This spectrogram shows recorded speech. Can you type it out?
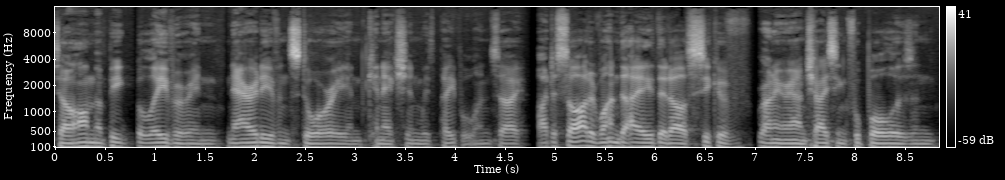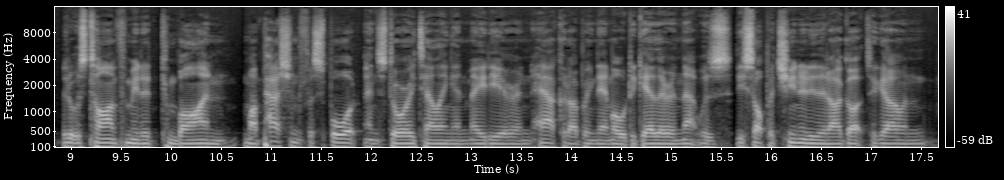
So I'm a big believer in narrative and story and connection with people. And so I decided one day that I was sick of running around chasing footballers and that it was time for me to combine my passion for sport and storytelling and media and how could I bring them all together. And that was this opportunity that I got to go and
